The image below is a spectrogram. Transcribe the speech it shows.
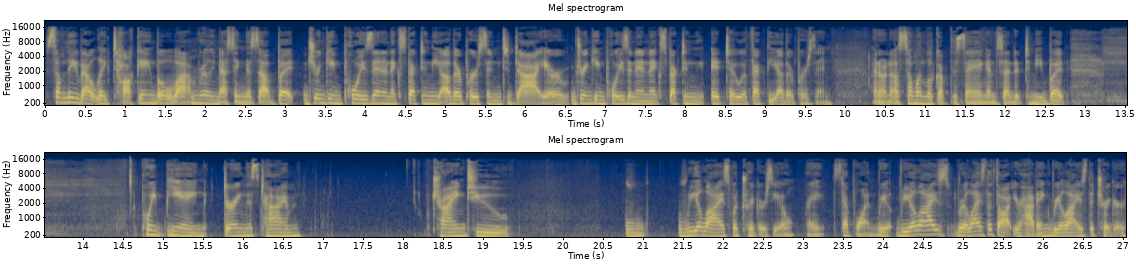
something about like talking, blah, blah, blah. I'm really messing this up, but drinking poison and expecting the other person to die or drinking poison and expecting it to affect the other person. I don't know, someone look up the saying and send it to me. But point being, during this time, trying to realize what triggers you, right? Step one, re- realize realize the thought you're having, realize the trigger.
